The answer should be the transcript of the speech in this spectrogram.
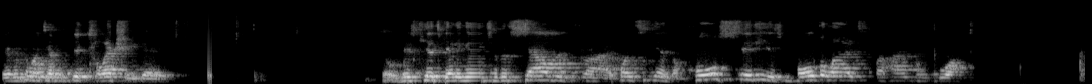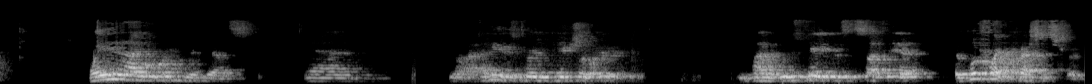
They were going to have a big collection day. So his kids getting into the salvage drive. Once again, the whole city is mobilized behind the war. Wayne and I were working with this, and you know, I think it's a pretty picture. Look at it. You have newspapers and stuff there. It looks like Crescent Street.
